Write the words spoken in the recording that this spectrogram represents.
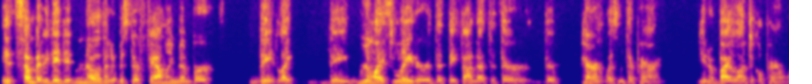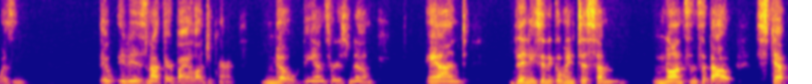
It's somebody they didn't know that it was their family member they like they realized later that they found out that their their parent wasn't their parent. You know biological parent wasn't it, it is not their biological parent. No the answer is no. And then he's going to go into some nonsense about step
